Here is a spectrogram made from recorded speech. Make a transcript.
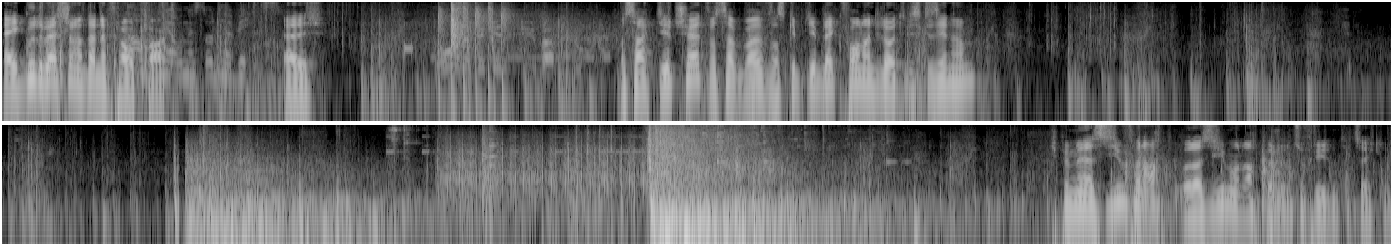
Ey, gute Besserung an deine Frau, Quark. Ehrlich. Was sagt ihr, Chat? Was, was, gibt ihr Black vorne an die Leute, die es gesehen haben? Ich bin mit einer 7 von 8 oder 7 und 8 zufrieden tatsächlich.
